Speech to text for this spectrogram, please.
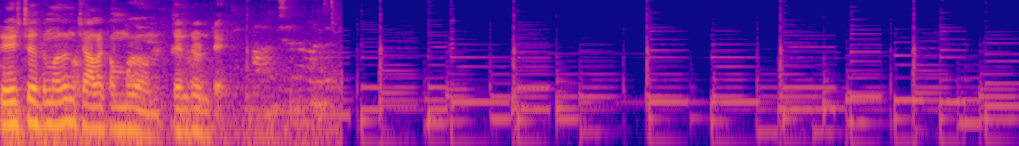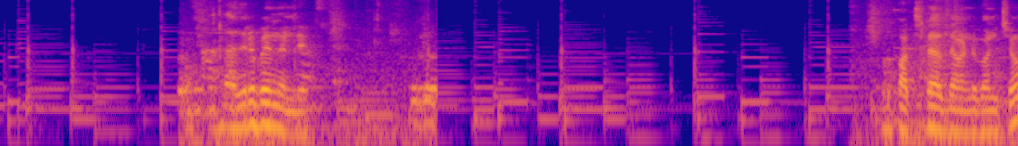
టేస్ట్ అయితే మాత్రం చాలా కమ్మగా ఉంది తింటుంటే. అదిరిపోయిందండి. పచ్చడి వేద్దామండి కొంచెం.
